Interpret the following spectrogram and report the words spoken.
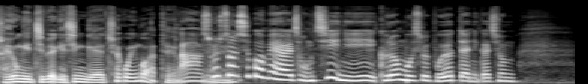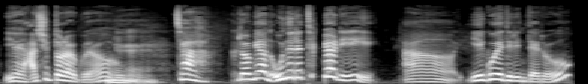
조용히 집에 계신 게 최고인 것 같아요. 아, 솔선수범해야 할 정치인이 그런 모습을 보였다니까 좀 예, 아쉽더라고요. 예. 자, 그러면 오늘은 특별히 아, 예고해 드린 대로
